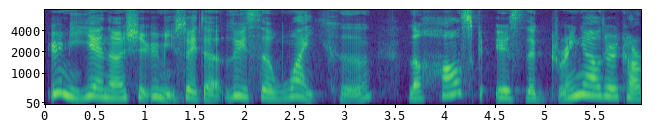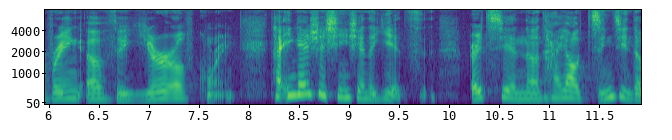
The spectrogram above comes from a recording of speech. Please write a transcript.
玉米叶呢是玉米穗的绿色外壳。The husk is the green outer covering of the ear of corn。它应该是新鲜的叶子，而且呢，它要紧紧的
